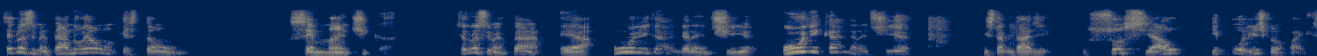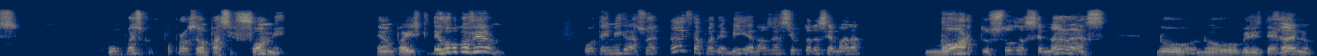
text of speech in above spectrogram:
Segurança alimentar não é uma questão semântica. Segurança alimentar é a única garantia, única garantia de estabilidade social e política no país um país a população passe fome é um país que derruba o governo ou tem migrações. Antes da pandemia, nós assistimos toda semana mortos, todas as semanas no, no Mediterrâneo,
